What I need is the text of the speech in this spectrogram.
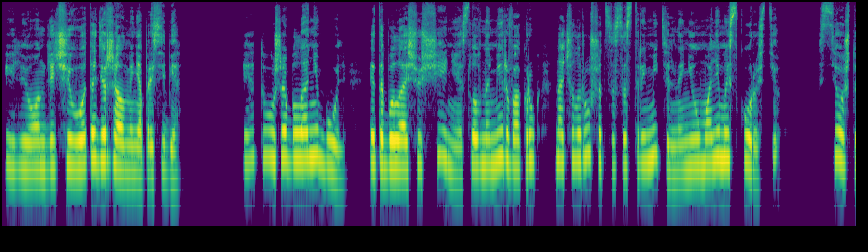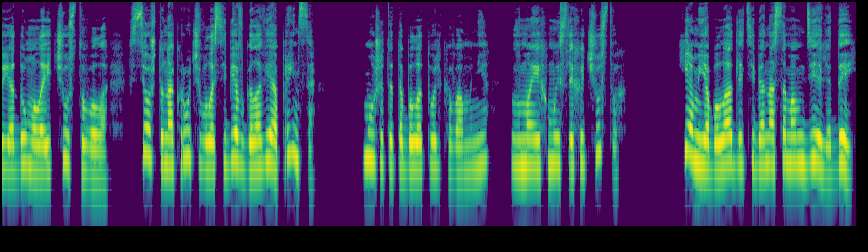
Или он для чего-то держал меня при себе. Это уже была не боль, это было ощущение, словно мир вокруг начал рушиться со стремительной, неумолимой скоростью. Все, что я думала и чувствовала, все, что накручивала себе в голове о принце, может, это было только во мне, в моих мыслях и чувствах? Кем я была для тебя на самом деле, Дэй?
